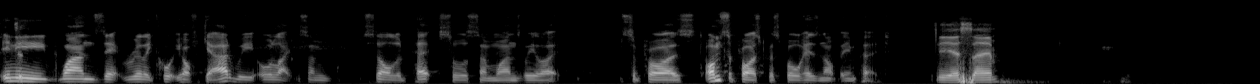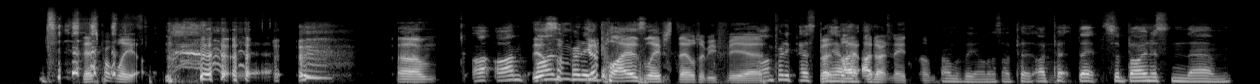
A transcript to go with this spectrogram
any ones that really caught you off guard, we or like some solid picks, or some ones we like surprised. I'm surprised Chris Paul has not been picked. Yeah, same. That's probably um I, I'm there's I'm some pretty good players left still to be fair. I'm pretty pissed but with how like, I picked. don't need them. I'm gonna be honest. I put I put that Sabonis and um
